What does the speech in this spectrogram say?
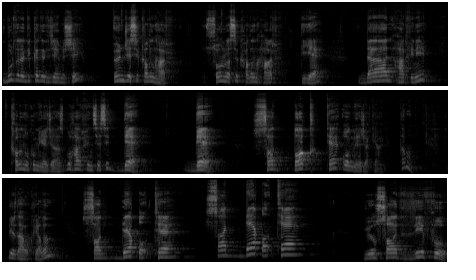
Burada da dikkat edeceğimiz şey öncesi kalın harf, sonrası kalın harf diye dal harfini kalın okumayacağız. Bu harfin sesi d. D. Saddakte olmayacak yani. Tamam? Bir daha okuyalım. Saddakte. Saddakte. Yusadrifu.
